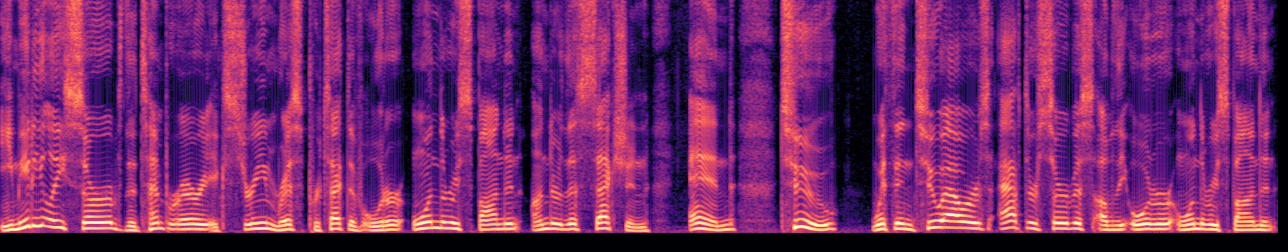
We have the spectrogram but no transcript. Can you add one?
immediately served the temporary extreme risk protective order on the respondent under this section, and two, within two hours after service of the order on the respondent,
